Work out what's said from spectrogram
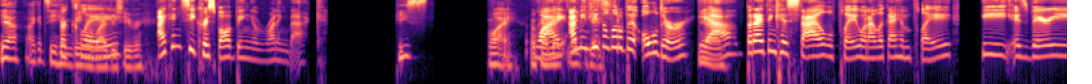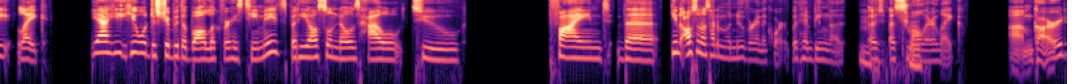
Yeah, I could see him being a wide receiver. I can see Chris Paul being a running back. He's why? Okay, Why? make- I mean, he's a little bit older, Yeah. yeah. but I think his style of play, when I look at him play, he is very like, yeah, he he will distribute the ball, look for his teammates, but he also knows how to find the. He also knows how to maneuver in the court with him being a Hmm, a, a true. smaller like um guard.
